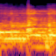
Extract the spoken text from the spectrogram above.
and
